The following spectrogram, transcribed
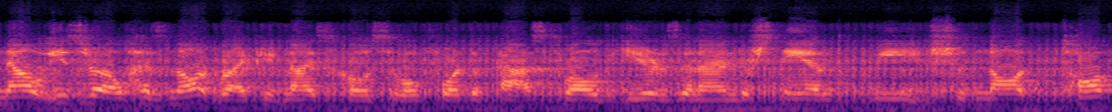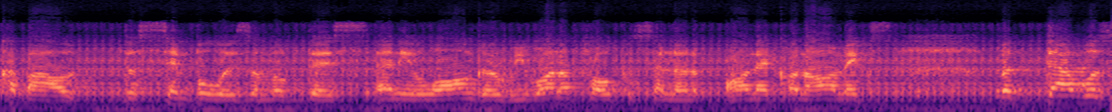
Now, Israel has not recognized Kosovo for the past 12 years, and I understand we should not talk about the symbolism of this any longer. We want to focus on, on economics, but that was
